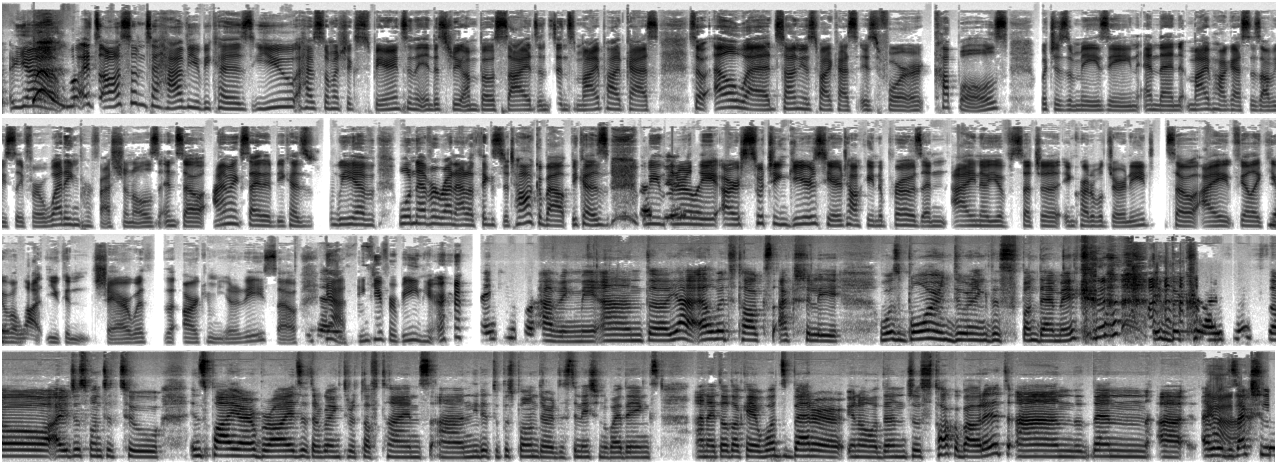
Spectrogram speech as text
yeah. Well, it's awesome to have you because you have so much experience in the industry on both sides. And since my podcast, so Ellwed, Sanya's podcast is for couples, which is amazing. And then my podcast is obviously for wedding professionals. And so I'm excited because we have we'll never run out of things to talk about because we literally are switching gears here talking to pros and I know you have such an incredible journey. So I feel like you have a lot you can share with the, our community. So yeah, thank you for being here. Thank you for having me. And uh, yeah, Ellwed Talks actually was born during this pandemic in the crisis. So I just wanted to inspire brides that are going through tough times and needed to postpone their destination weddings. And I thought, okay, what's better, you know, than just talk about it? And then uh, yeah. was actually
